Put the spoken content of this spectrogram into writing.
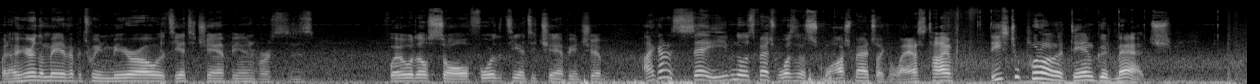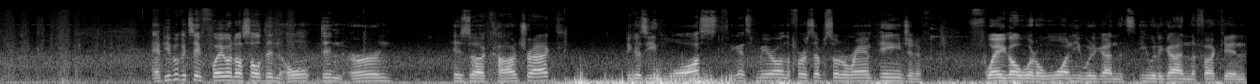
But now here in the main event between Miro, the TNT champion, versus Fuego del Sol for the TNT championship. I gotta say, even though this match wasn't a squash match like last time, these two put on a damn good match. And people could say Fuego del Sol didn't didn't earn his uh, contract because he lost against Miro on the first episode of Rampage, and if Fuego would have won, he would have gotten he would have gotten the fucking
